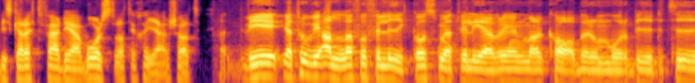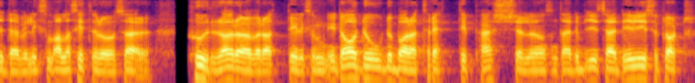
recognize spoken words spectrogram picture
vi ska rättfärdiga vår strategi här. Så att... vi, jag tror vi alla får förlika oss med att vi lever i en makaber och morbid tid där vi liksom alla sitter och så här hurrar över att det liksom, idag dog det bara 30 pers eller något sånt där. Det blir, så här, det blir såklart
